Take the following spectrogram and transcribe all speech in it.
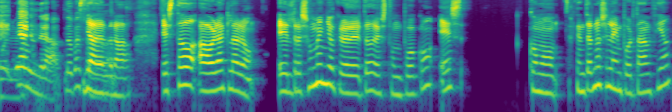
vuelve. ya vendrá, no pasa ya nada. Ya vendrá. Esto ahora, claro, el resumen yo creo de todo esto un poco es como centrarnos en la importancia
